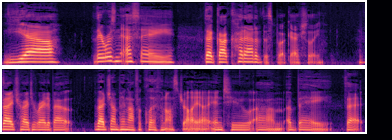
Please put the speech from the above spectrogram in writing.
Yeah. There was an essay that got cut out of this book, actually, that I tried to write about about jumping off a cliff in Australia into um, a bay that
